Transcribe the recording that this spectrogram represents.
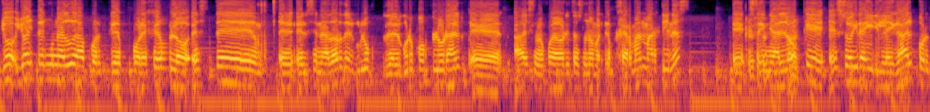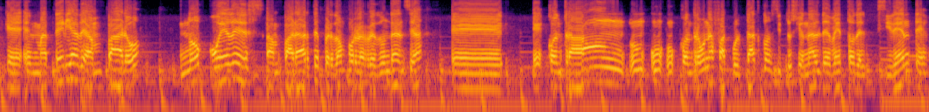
yo, yo ahí tengo una duda porque, por ejemplo, este, el, senador del grupo, del grupo plural, eh, ay, se me fue ahorita su nombre, Germán Martínez, eh, señaló que eso era ilegal porque en materia de amparo no puedes ampararte, perdón por la redundancia, eh, eh, contra, un, contra una facultad constitucional de veto del presidente.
